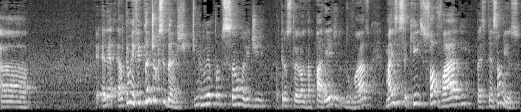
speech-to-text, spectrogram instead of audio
a ela, é, ela, tem um efeito antioxidante, diminui a produção ali de aterosclerose na parede do vaso, mas isso aqui só vale, preste atenção nisso,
